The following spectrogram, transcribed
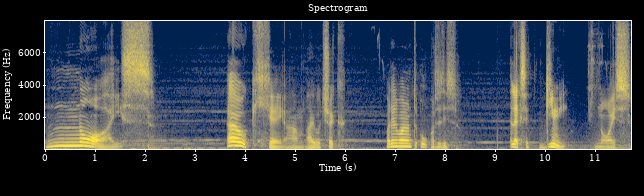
Nice. Okay, um, I will check. What did I want to... Oh, what is this? Elexit, gimme. Nice.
